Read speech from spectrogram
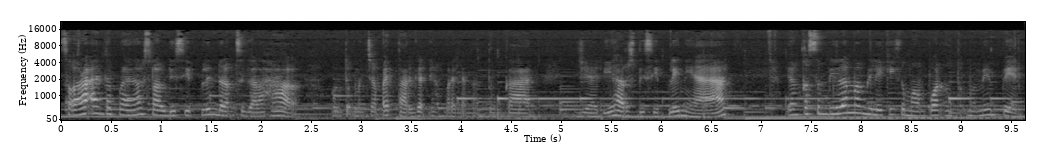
seorang entrepreneur selalu disiplin dalam segala hal untuk mencapai target yang mereka tentukan. Jadi harus disiplin ya. Yang kesembilan memiliki kemampuan untuk memimpin.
